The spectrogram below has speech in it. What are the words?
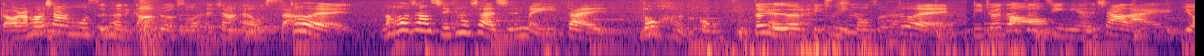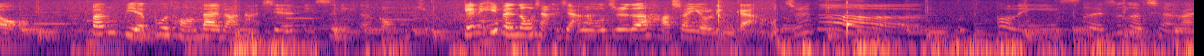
然后，然后像莫斯科，你刚刚就有说很像 Elsa，对，然后这样其实看下来，其实每一代都很公主，都有一个迪士尼公主的。对，你觉得这几年下来，有，分别不同代表哪些迪士尼的公主？给你一分钟想一下。我觉得好像有灵感。我觉得二零一四这个浅蓝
